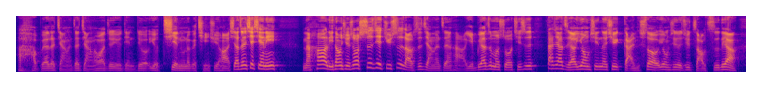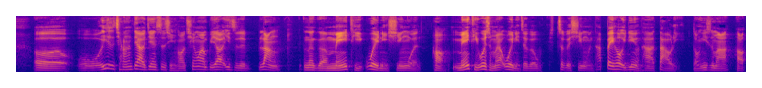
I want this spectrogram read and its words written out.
啊，不要再讲了，再讲的话就有点就又陷入那个情绪哈。小陈，谢谢你。然后李同学说世界局势，老师讲的真好，也不要这么说。其实大家只要用心的去感受，用心的去找资料。呃，我我一直强调一件事情哈，千万不要一直让那个媒体喂你新闻哈。媒体为什么要喂你这个这个新闻？它背后一定有它的道理。懂意思吗？好，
